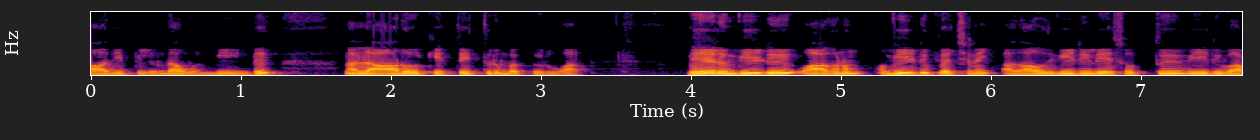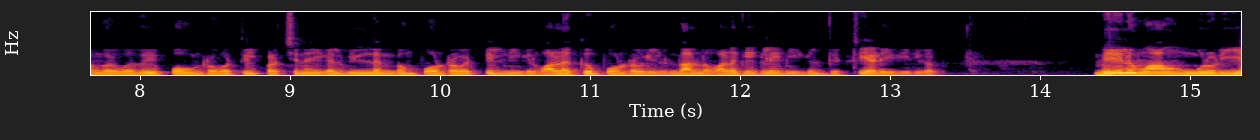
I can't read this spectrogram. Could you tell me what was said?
பாதிப்பிலிருந்து அவர் மீண்டு நல்ல ஆரோக்கியத்தை திரும்ப பெறுவார் மேலும் வீடு வாகனம் வீடு பிரச்சனை. அதாவது வீட்டிலே சொத்து வீடு வாங்குவது போன்றவற்றில் பிரச்சனைகள் வில்லங்கம் போன்றவற்றில் நீங்கள் வழக்கு போன்றவைகள் இருந்தால் அந்த வழக்குகளை நீங்கள் வெற்றி அடைவீர்கள். மேலும் உங்களுடைய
